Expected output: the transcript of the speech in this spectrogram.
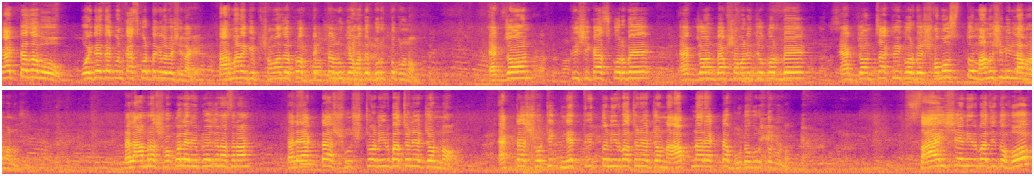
কাটতে যাব ওইটাই দেখবেন কাজ করতে গেলে বেশি লাগে। তার মানে কি, সমাজের প্রত্যেকটা লোকে আমাদের গুরুত্বপূর্ণ। একজন কৃষি কাজ করবে, একজন ব্যবসা বাণিজ্য করবে, একজন চাকরি করবে, সমস্ত মানুষই মিললে আমরা মানুষ। তাহলে আমরা সকলেরই প্রয়োজন আছে না? তাহলে একটা সুষ্ঠু নির্বাচনের জন্য, একটা সঠিক নেতৃত্ব নির্বাচনের জন্য আপনার একটা ভোটও গুরুত্বপূর্ণ। চাই সে নির্বাচিত হোক,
